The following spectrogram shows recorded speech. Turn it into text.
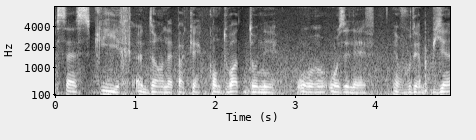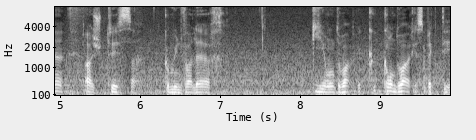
s'inscrire dans les paquets qu'on doit donner aux, aux, élèves. Et on voudrait bien ajouter ça comme une valeur qu'on doit, qu'on doit respecter.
